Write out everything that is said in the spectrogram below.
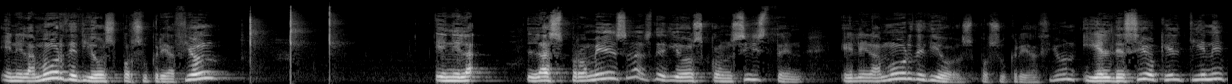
en el amor de Dios por su creación, en el, las promesas de Dios consisten el amor de Dios por su creación y el deseo que Él tiene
